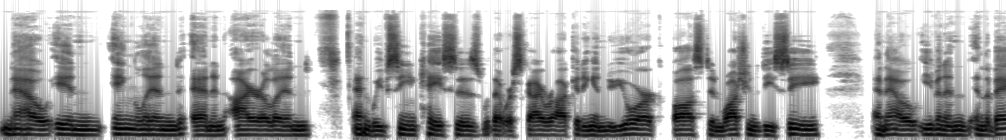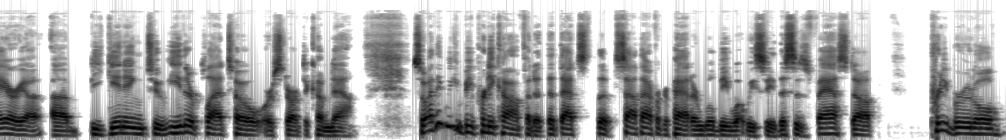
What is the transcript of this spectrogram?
now in England and in Ireland. And we've seen cases that were skyrocketing in New York, Boston, Washington, D.C., and now even in, in the Bay Area, uh, beginning to either plateau or start to come down. So I think we can be pretty confident that that's the South Africa pattern will be what we see. This is fast up, pretty brutal,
